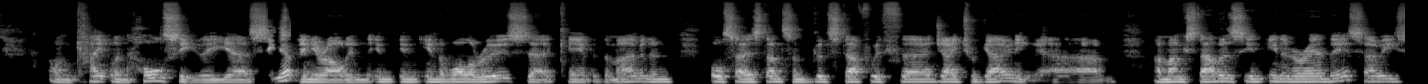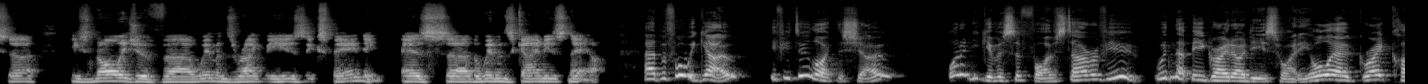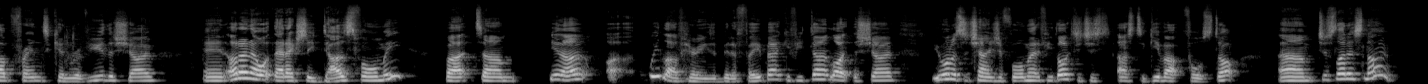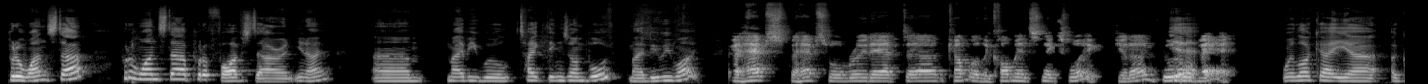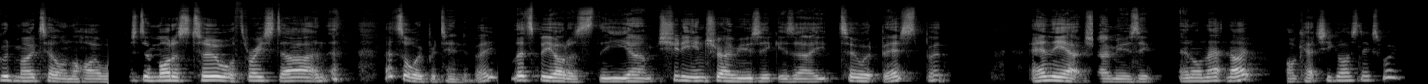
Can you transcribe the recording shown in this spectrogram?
on Caitlin Halsey, the sixteen year old in, in, in in the Wallaroos uh, camp at the moment, and also has done some good stuff with uh, Jay Tregonning, um, amongst others, in, in and around there. So he's his knowledge of women's rugby is expanding as the women's game is now. Uh, before we go, if you do like the show, why don't you give us a five star review? Wouldn't that be a great idea, Swainy? All our great club friends can review the show. And I don't know what that actually does for me, but, um, you know, we love hearing a bit of feedback. If you don't like the show, you want us to change the format, if you'd like to just us to give up full stop, um, just let us know. Put a one star, put a one star, put a five star, and, you know, um, maybe we'll take things on board. Maybe we won't perhaps perhaps we'll read out uh, a couple of the comments next week. You know, good yeah. or bad. We're like a uh, a good motel on the highway, just a modest two or three star, and that's all we pretend to be. Let's be honest. The um, shitty intro music is a two at best, but and the outro music. And on that note, I'll catch you guys next week.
